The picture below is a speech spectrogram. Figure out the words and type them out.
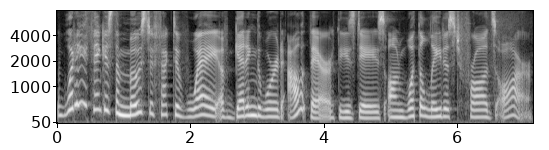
What do you think is the most effective way of getting the word out there these days on what the latest frauds are?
